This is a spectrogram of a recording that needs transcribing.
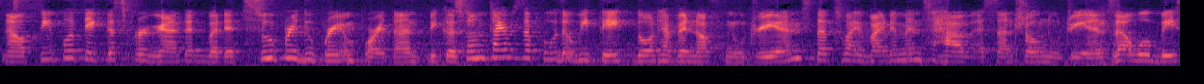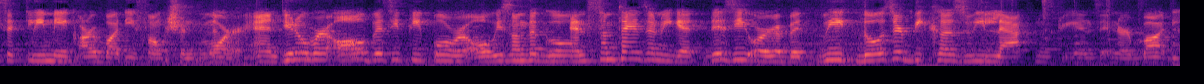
Now, people take this for granted, but it's super duper important because sometimes the food that we take don't have enough nutrients. That's why vitamins have essential nutrients that will basically make our body function more. And you know, we're all busy people, we're always on the go. And sometimes when we get dizzy or a bit weak, those are because we lack nutrients in our body.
